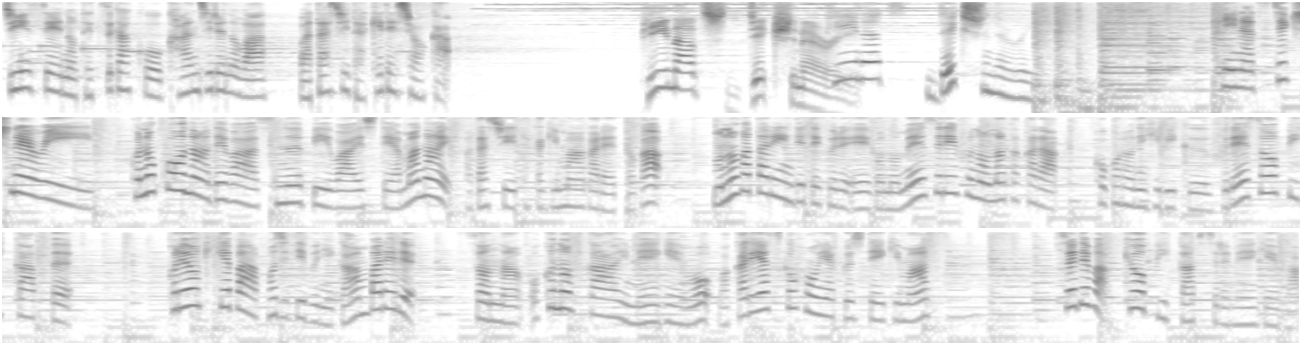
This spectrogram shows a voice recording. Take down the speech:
人生の哲学を感じるのは私だけでしょうか？Peanuts Dictionary. Peanuts Dictionary. Peanuts Dictionary このコーナーではスヌーピーを愛してやまない私高木マーガレットが物語に出てくる英語の名台詞の中から心に響くフレーズをピックアップ。これを聞けばポジティブに頑張れる。そんな奥の深い名言を分かりやすく翻訳していきますそれでは今日ピックアップする名言は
